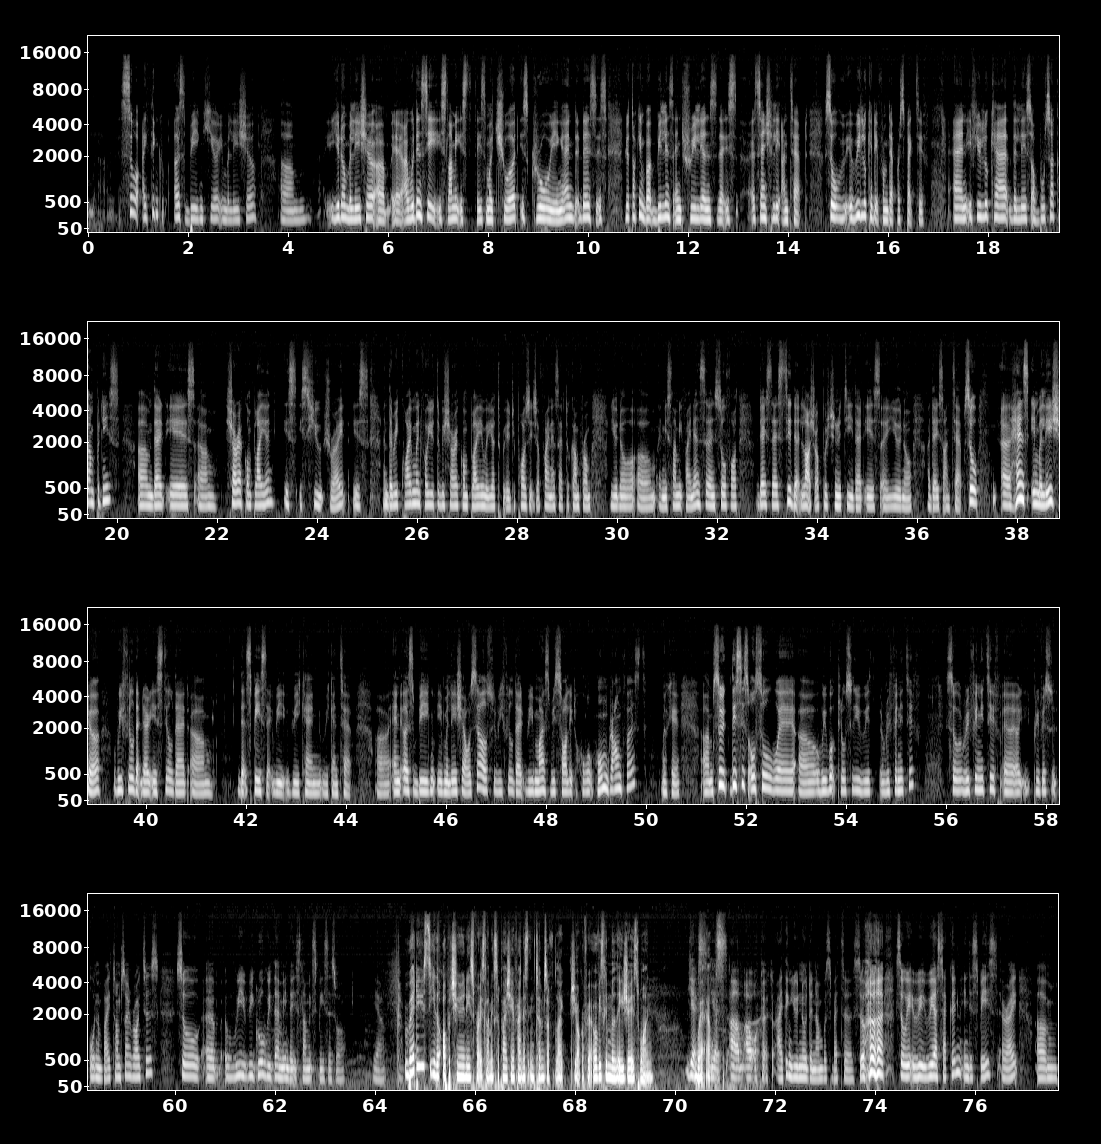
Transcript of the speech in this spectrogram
so I think us being here in Malaysia, um, you know, Malaysia, uh, I wouldn't say Islamic is, is matured, is growing. And this is, we're talking about billions and trillions that is essentially untapped. So we, we look at it from that perspective. And if you look at the list of Bursa companies um, that is um, Sharia compliant, is, is huge, right? Is and the requirement for you to be Sharia compliant, where you have to put your deposits, your finance have to come from, you know, um, an Islamic financer and so forth. There's there's still that large opportunity that is, uh, you know, uh, that is untapped. So, uh, hence in Malaysia, we feel that there is still that um, that space that we we can we can tap. Uh, and us being in Malaysia ourselves, we feel that we must be solid ho- home ground first. Okay, um, so this is also where uh, we work closely with Refinitiv. So Refinitiv, uh, previously owned by Thomson Reuters. So uh, we we grow with them in the Islamic space as well. Yeah. Where do you see the opportunities for Islamic supply chain finance in terms of like geography? Obviously, Malaysia is one. Yes, Where else? yes. Um, oh, okay. I think you know the numbers better. So, so we, we, we are second in this space, all right. Um,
